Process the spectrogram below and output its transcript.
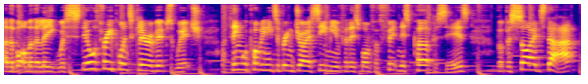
at the bottom of the league. We're still three points clear of Ipswich. I think we'll probably need to bring Jaiyesimi in for this one for fitness purposes. But besides that,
